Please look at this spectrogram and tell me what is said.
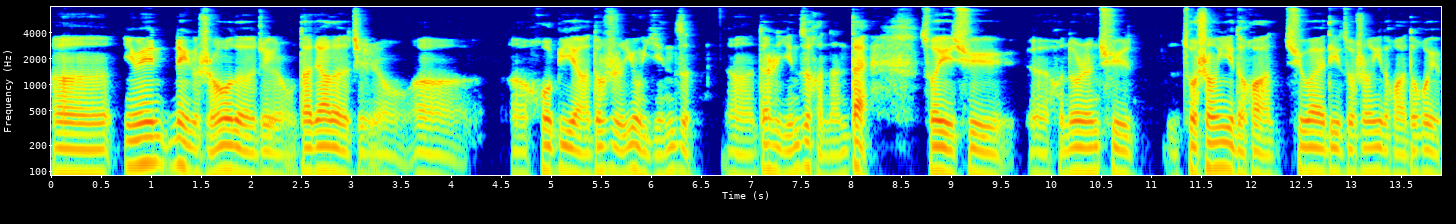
嗯，因为那个时候的这种大家的这种呃呃货币啊，都是用银子，嗯，但是银子很难带，所以去呃很多人去做生意的话，去外地做生意的话，都会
